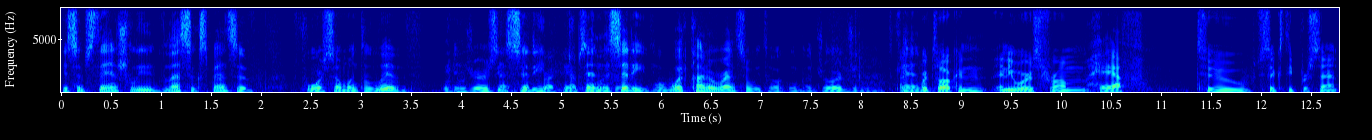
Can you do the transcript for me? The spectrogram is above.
is substantially less expensive for someone to live in mm-hmm. Jersey that's City correct, yeah. than Absolutely. the city. Well, what kind of rents are we talking about, George and I think we're talking anywhere from half to 60%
